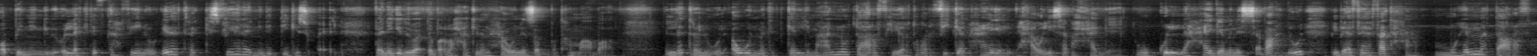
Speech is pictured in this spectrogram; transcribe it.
opening بيقول لك تفتح فين وكده تركز فيها لأن دي بتيجي سؤال. فنيجي دلوقتي بالراحة كده نحاول نظبطها مع بعض. ال lateral wall أول ما تتكلم عنه تعرف لي يعتبر فيه كام حاجة حوالي سبع حاجات. وكل حاجة من السبع دول بيبقى فيها فتحة مهمة تعرفها.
